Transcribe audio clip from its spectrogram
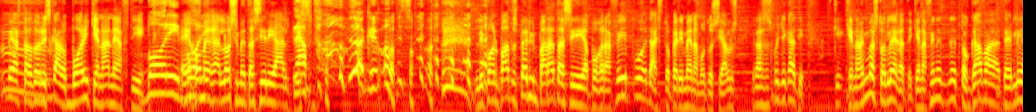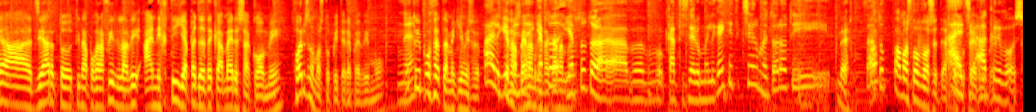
μ, Δεν θα το ρισκάρω. Μπορεί και να είναι αυτή. Μπορεί, Έχω μπορεί. μεγαλώσει με τα σύριάλ της. Ναι, αυτό ακριβώς. λοιπόν, πάντως παίρνει παράταση απογραφή που εντάξει, το περιμέναμε ούτως ή άλλως. Και να σας πω και κάτι. Και, και να μην μας το λέγατε και να αφήνετε το gava.gr το- την απογραφή δηλαδή ανοιχτή για 5-10 μέρες ακόμη, χωρίς να μας το πείτε, ρε παιδί μου. Ναι. Το υποθέταμε κι εμείς. Πάλι και και θα εμείς, ναι. μπαίναμε Γι' και θα αυτό, κάναμε. γι' αυτό τώρα ε, καθυστερούμε λιγάκι γιατί ξέρουμε τώρα ότι. Ναι, θα θα, το- θα μας το δώσετε αυτό Α, που έτσι, θέλετε. ακριβώς.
